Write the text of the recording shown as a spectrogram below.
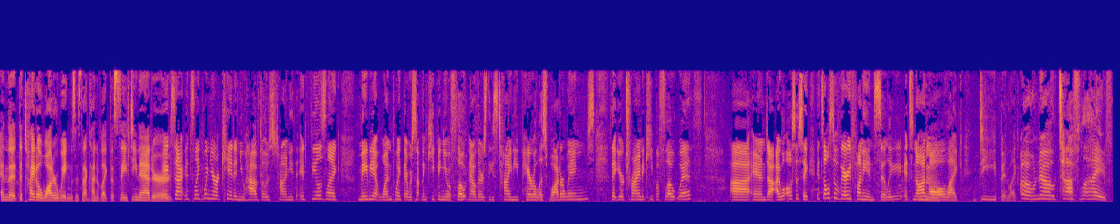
And the the title Water Wings is that kind of like the safety net or Exactly. It's like when you're a kid and you have those tiny. Th- it feels like maybe at one point there was something keeping you afloat. Now there's these tiny perilous water wings that you're trying to keep afloat with. Uh, and uh, I will also say it's also very funny and silly. It's not Mhm. all like deep and like oh no tough life.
